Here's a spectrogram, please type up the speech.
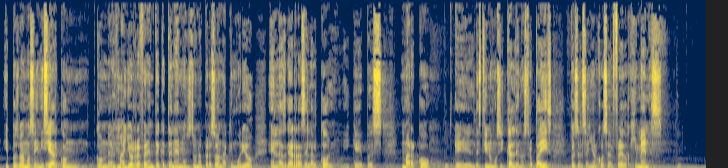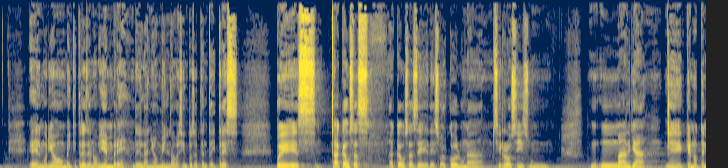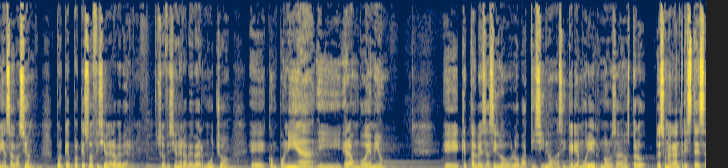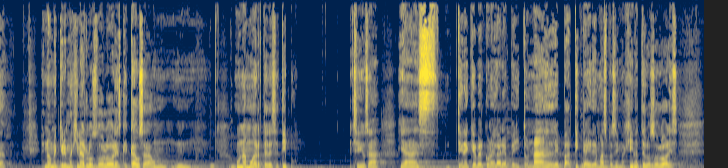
Y pues vamos a iniciar con, con el mayor referente que tenemos de una persona que murió en las garras del alcohol y que pues marcó eh, el destino musical de nuestro país, pues el señor José Alfredo Jiménez. Él murió un 23 de noviembre del año 1973. Pues a causas, a causas de, su alcohol, una cirrosis, un, mal ya eh, que no tenía salvación. ¿Por qué? Porque su afición era beber. Su afición era beber mucho, eh, componía y era un bohemio eh, que tal vez así lo, vaticinó, así quería morir, no lo sabemos, pero es una gran tristeza. No me quiero imaginar los dolores que causa una muerte de ese tipo. Sí, o sea, ya tiene que ver con el área peritonal, hepática y demás, pues imagínate los dolores.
